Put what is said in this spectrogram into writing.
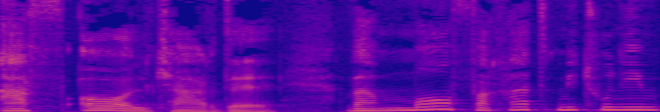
افعال کرده و ما فقط می‌تونیم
